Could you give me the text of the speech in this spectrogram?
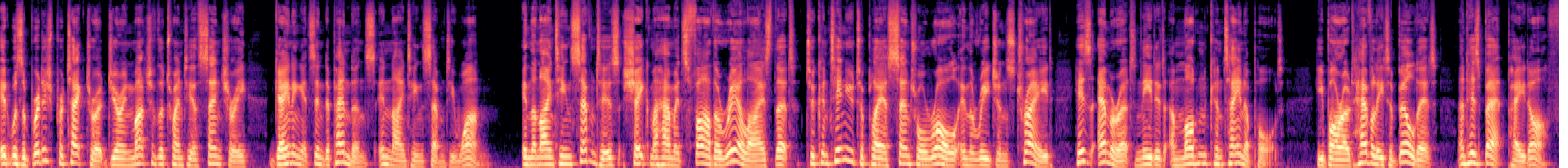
It was a British protectorate during much of the 20th century, gaining its independence in 1971. In the 1970s, Sheikh Mohammed's father realized that, to continue to play a central role in the region's trade, his emirate needed a modern container port. He borrowed heavily to build it, and his bet paid off.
